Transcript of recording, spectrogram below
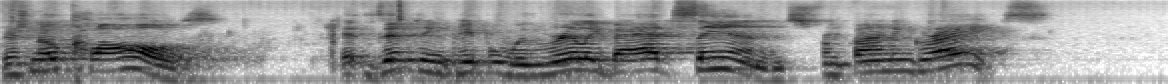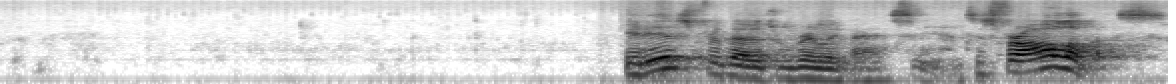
There's no clause exempting people with really bad sins from finding grace. It is for those really bad sins. It's for all of us.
